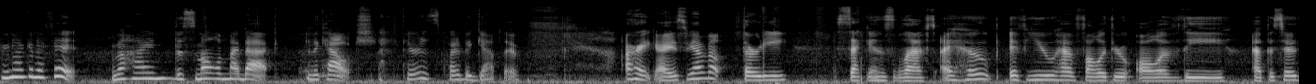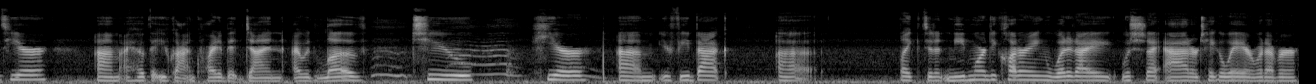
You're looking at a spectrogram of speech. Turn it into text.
You're not going to fit behind the small of my back in the couch. There is quite a big gap though. All right, guys, we have about 30 seconds left. I hope if you have followed through all of the episodes here, um, I hope that you've gotten quite a bit done. I would love to hear um, your feedback. Uh, like, did it need more decluttering? What did I, what should I add or take away or whatever?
